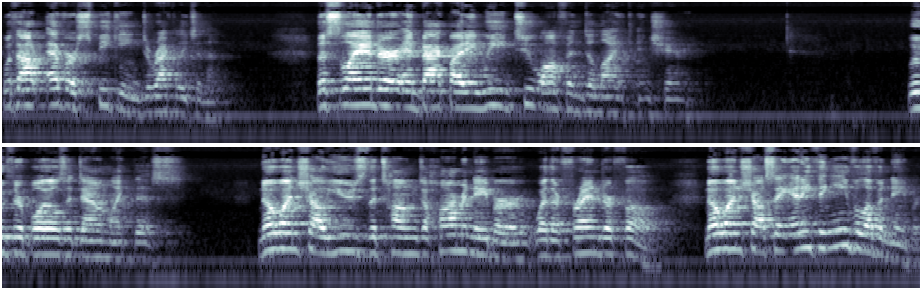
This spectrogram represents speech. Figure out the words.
without ever speaking directly to them. The slander and backbiting we too often delight in sharing. Luther boils it down like this no one shall use the tongue to harm a neighbor, whether friend or foe. No one shall say anything evil of a neighbor,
